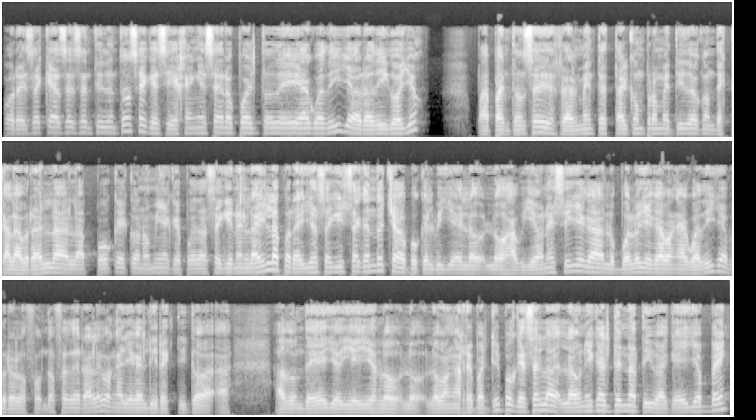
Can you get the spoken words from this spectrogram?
por eso es que hace sentido entonces que cierren ese aeropuerto de Aguadilla, ahora digo yo, para entonces realmente estar comprometido con descalabrar la, la, poca economía que pueda seguir en la isla para ellos seguir sacando chavo, porque el, los aviones sí llegaban, los vuelos llegaban a Aguadilla, pero los fondos federales van a llegar directito a, a, donde ellos y ellos lo, lo, lo, van a repartir, porque esa es la, la única alternativa que ellos ven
